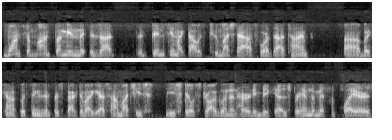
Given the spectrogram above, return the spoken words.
once a month. I mean, is that? It didn't seem like that was too much to ask for at that time, uh, but it kind of puts things in perspective, I guess, how much he's he's still struggling and hurting because for him to miss the players.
